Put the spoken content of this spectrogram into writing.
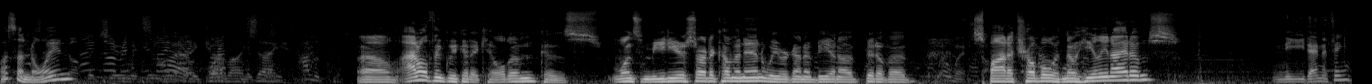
That's annoying. Well, I don't think we could have killed him because once meteors started coming in, we were gonna be in a bit of a spot of trouble with no healing items. Need anything?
